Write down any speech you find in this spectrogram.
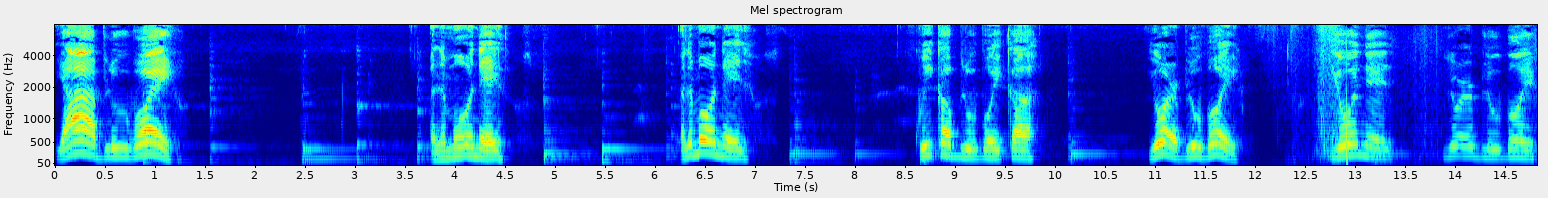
Yeah, blue boy. Alam mo, Onel. Alam mo, Onel. Kung ikaw blue boy ka, you're blue boy. Yonel, you're a blue boy.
